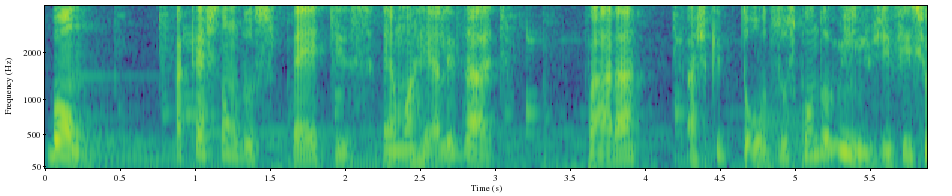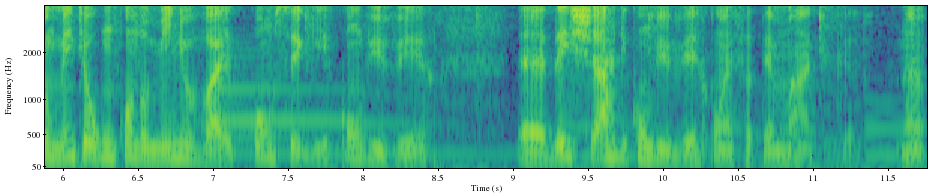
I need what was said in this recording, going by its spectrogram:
Bom, a questão dos pets é uma realidade para acho que todos os condomínios. Dificilmente algum condomínio vai conseguir conviver, é, deixar de conviver com essa temática. Né?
